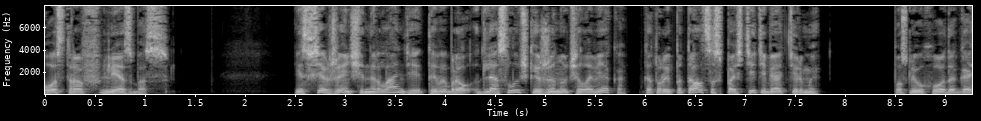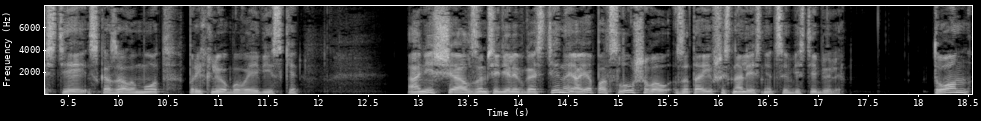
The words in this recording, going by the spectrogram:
Остров Лесбос. Из всех женщин Ирландии ты выбрал для случки жену человека, который пытался спасти тебя от тюрьмы. После ухода гостей, сказала Мот, прихлебывая виски. Они с Чарльзом сидели в гостиной, а я подслушивал, затаившись на лестнице в вестибюле. Тон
